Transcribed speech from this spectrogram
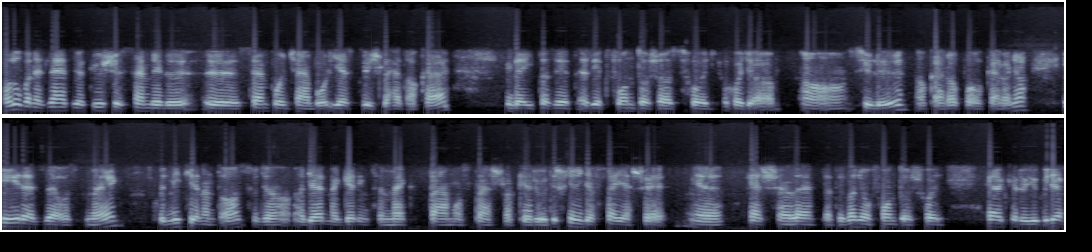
Valóban ez lehet, hogy a külső szemlélő szempontjából ijesztő is lehet akár, de itt azért ezért fontos az, hogy, hogy a, a szülő, akár apa, akár anya érezze azt meg, hogy mit jelent az, hogy a, a gyermek gerince megtámasztásra került, és ugyanígy a feje se essen le. Tehát ez nagyon fontos, hogy elkerüljük. Ugye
